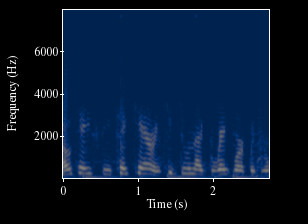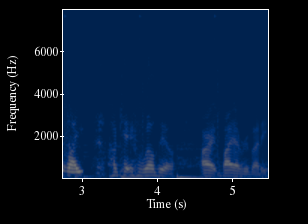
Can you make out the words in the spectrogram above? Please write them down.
Okay, Steve. Take care and keep doing that great work with your wife. okay, will do. All right, bye, everybody.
